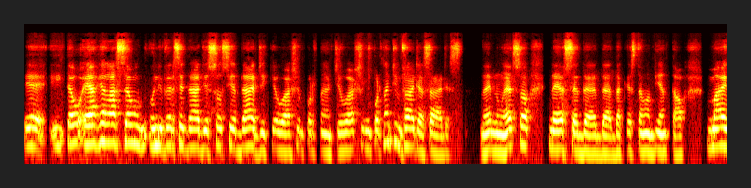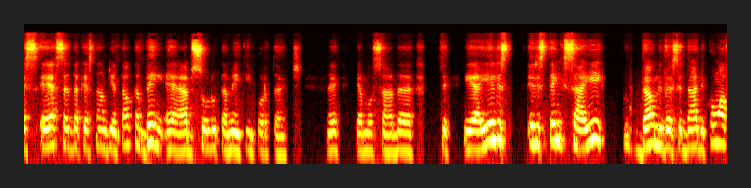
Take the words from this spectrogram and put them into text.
é, então, é a relação universidade e sociedade que eu acho importante. Eu acho importante em várias áreas né? não é só nessa da, da, da, questão ambiental, mas essa da questão ambiental também é absolutamente importante, né? que a moçada... E aí eles, eles têm que sair da universidade com a,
